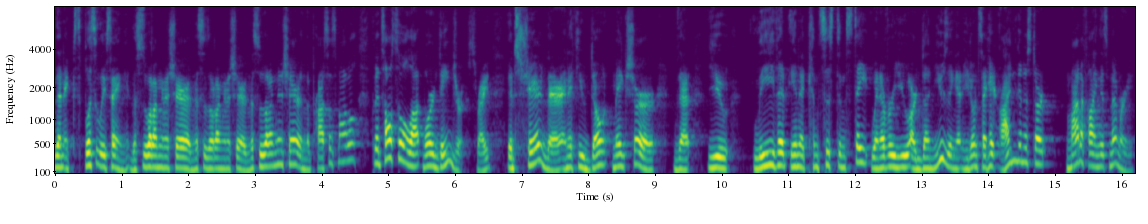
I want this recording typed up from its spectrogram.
than explicitly saying, this is what I'm going to share, and this is what I'm going to share, and this is what I'm going to share in the process model. But it's also a lot more dangerous, right? It's shared there. And if you don't make sure that you leave it in a consistent state whenever you are done using it, and you don't say, hey, I'm going to start modifying this memory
